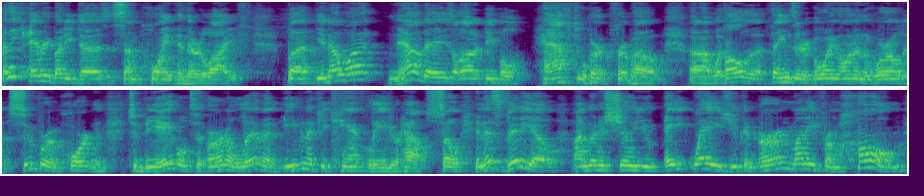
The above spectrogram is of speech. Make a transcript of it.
I think everybody does at some point in their life. But you know what? Nowadays, a lot of people have to work from home. Uh, with all the things that are going on in the world, it's super important to be able to earn a living even if you can't leave your house. So in this video, I'm going to show you eight ways you can earn money from home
